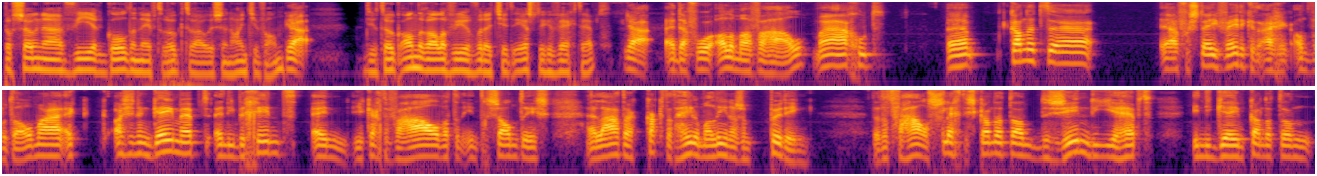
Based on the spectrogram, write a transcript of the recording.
Persona 4 Golden heeft er ook trouwens een handje van. ja, duurt ook anderhalf uur voordat je het eerste gevecht hebt. ja, en daarvoor allemaal verhaal. Maar ja, goed. Eh, kan het. eh, ja, voor Steve weet ik het eigenlijk antwoord al. Maar ik, als je een game hebt en die begint. en je krijgt een verhaal wat dan interessant is. en later kakt dat helemaal in als een pudding. Dat het verhaal slecht is. Kan dat dan de zin die je hebt in die game. kan dat dan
